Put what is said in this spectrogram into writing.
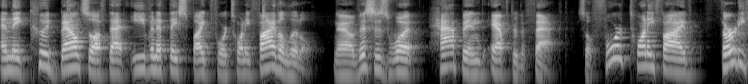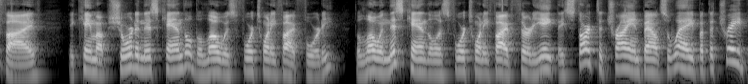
and they could bounce off that even if they spike 425 a little. Now, this is what happened after the fact. So 425.35, they came up short in this candle. The low was 425.40. The low in this candle is 425.38. They start to try and bounce away, but the trade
